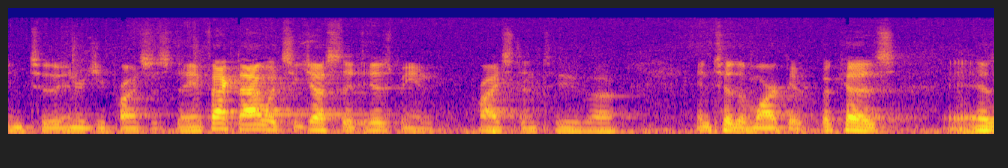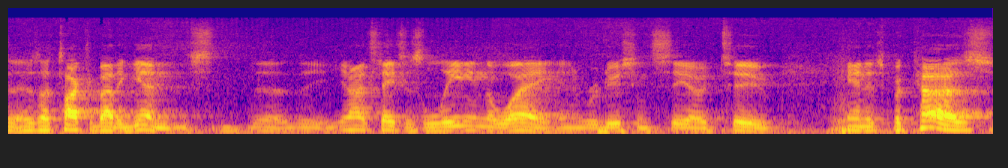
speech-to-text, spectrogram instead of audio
into the energy prices today. In fact, I would suggest it is being priced into, uh, into the market because as, as I talked about again, the, the United States is leading the way in reducing CO2, and it's because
